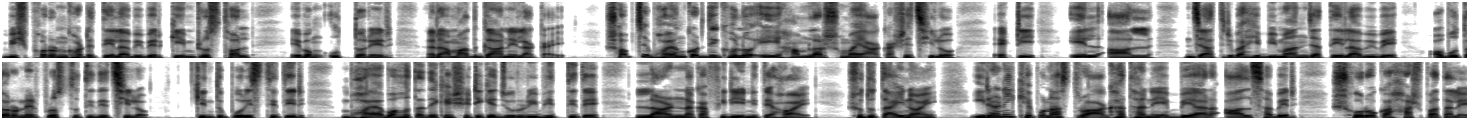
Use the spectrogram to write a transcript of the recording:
বিস্ফোরণ ঘটে তেল আবিবের কেন্দ্রস্থল এবং উত্তরের রামাদ গান এলাকায়। সবচেয়ে ভয়ঙ্কর দিক হল এই হামলার সময় আকাশে ছিল একটি এল আল, যাত্রীবাহী বিমান যা তেল আবিবে অবতরণের প্রস্তুতিতে ছিল কিন্তু পরিস্থিতির ভয়াবহতা দেখে সেটিকে জরুরি ভিত্তিতে লার্নাকা ফিরিয়ে নিতে হয়। শুধু তাই নয়, ইরানি ক্ষেপণাস্ত্র আঘাত হানে বেয়ার আলসাবের সোরকা হাসপাতালে,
